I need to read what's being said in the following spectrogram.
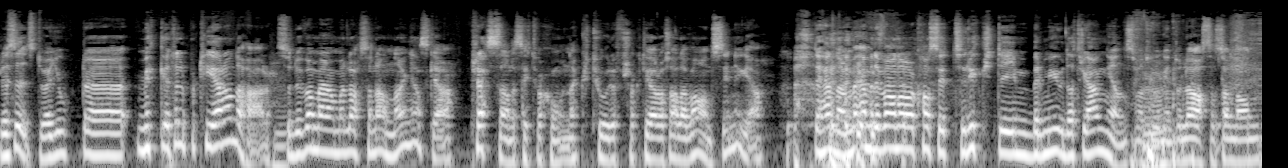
Precis, du har gjort eh, mycket teleporterande här. Så du var med om att lösa en annan ganska pressande situation när Cthulhu försökte göra oss alla vansinniga. Det hände, men, men det var något konstigt rykte i Bermuda-triangeln som var tvunget att lösas av någon.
